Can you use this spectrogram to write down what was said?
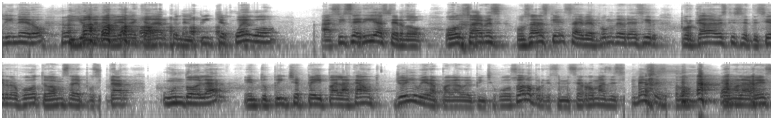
dinero y yo me debería de quedar con el pinche juego. Así sería, cerdo. O sabes, o sabes qué, Cyberpunk debería decir, por cada vez que se te cierra el juego te vamos a depositar un dólar en tu pinche PayPal account. Yo ya hubiera pagado el pinche juego solo porque se me cerró más de 100 veces, cerdo. ¿Cómo la ves?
